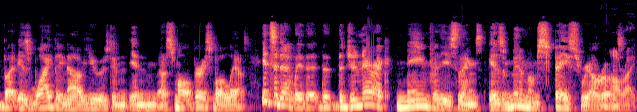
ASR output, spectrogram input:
but is widely now used in in uh, small, very small layouts. Incidentally, the, the, the generic name for these things is minimum space railroads. All right.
